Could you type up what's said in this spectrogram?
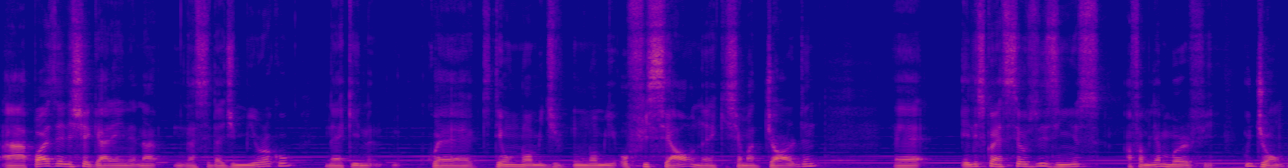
Após eles chegarem na, na cidade de Miracle, né, que é, que tem um nome, de, um nome oficial, né, que chama Jordan, é, eles conhecem seus vizinhos, a família Murphy, o John,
